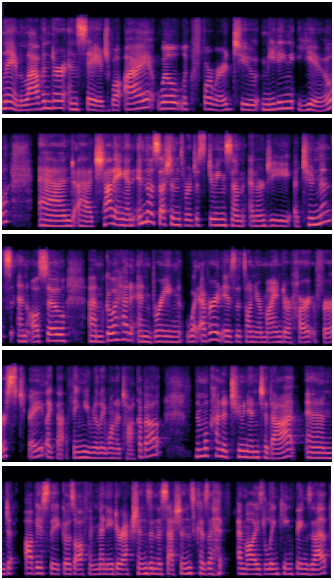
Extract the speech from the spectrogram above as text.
name, Lavender and Sage. Well, I will look forward to meeting you and uh, chatting. And in those sessions, we're just doing some energy attunements and also um, go ahead and bring whatever it is that's on your mind or heart first, right? Like that thing you really want to talk about then we'll kind of tune into that. And obviously, it goes off in many directions in the sessions because I'm always linking things up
